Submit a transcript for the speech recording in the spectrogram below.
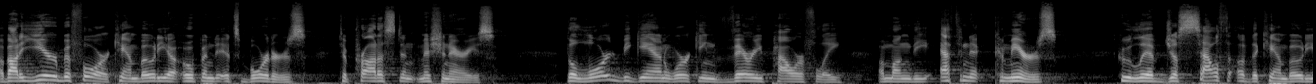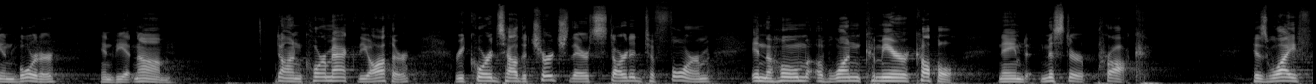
about a year before Cambodia opened its borders to Protestant missionaries, the Lord began working very powerfully among the ethnic Khmers who lived just south of the Cambodian border in Vietnam. Don Cormack, the author, records how the church there started to form in the home of one Khmer couple named Mr. Prock. His wife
